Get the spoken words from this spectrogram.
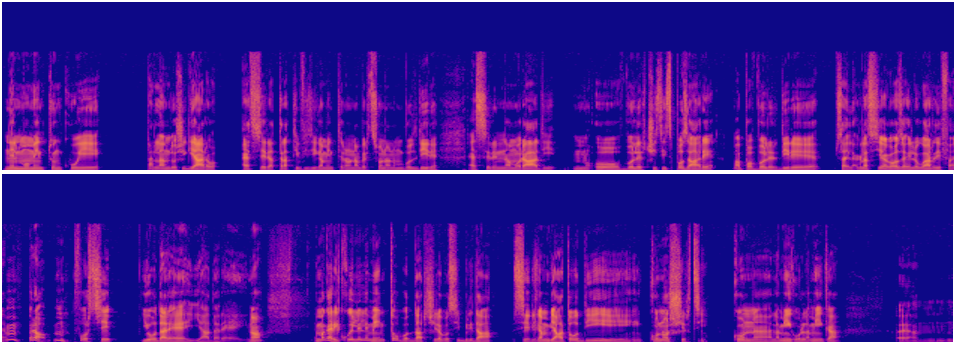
nel momento in cui, parlandoci chiaro, essere attratti fisicamente da una persona non vuol dire essere innamorati mh, mm, o volerci sposare, ma può voler dire, sai, la classica cosa che lo guardi e fai, mm, però mh, mm, forse io darei, ya darei, no? E magari quell'elemento può darci la possibilità, se ricambiato, di conoscersi con l'amico o l'amica ehm,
